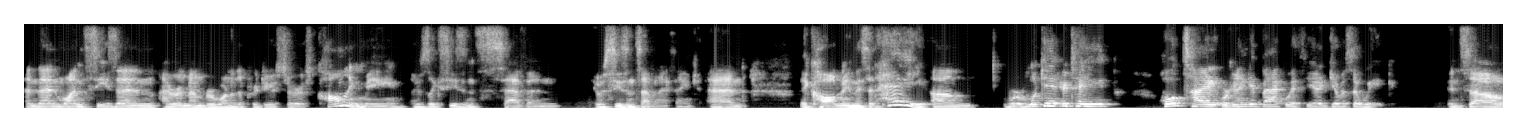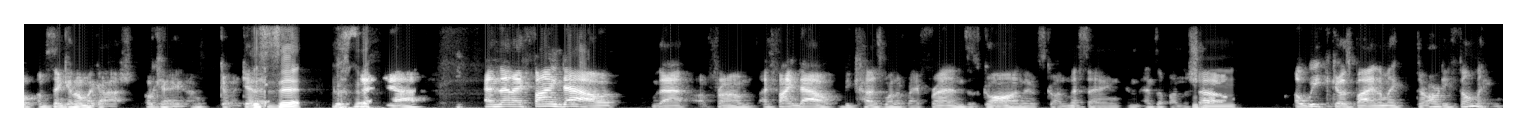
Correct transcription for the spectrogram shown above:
And then one season, I remember one of the producers calling me. It was like season seven. It was season seven, I think. And they called me and they said, "Hey, um, we're looking at your tape. Hold tight. We're gonna get back with you. Give us a week." And so I'm thinking, "Oh my gosh, okay, I'm gonna get This it." is it. This is it, yeah. And then I find out that from I find out because one of my friends is gone and it's gone missing and ends up on the show. Mhm. A week goes by and I'm like, they're already filming.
